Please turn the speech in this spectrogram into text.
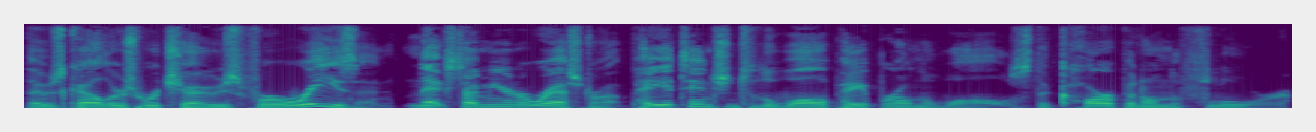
Those colors were chose for a reason. Next time you're in a restaurant, pay attention to the wallpaper on the walls, the carpet on the floor.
